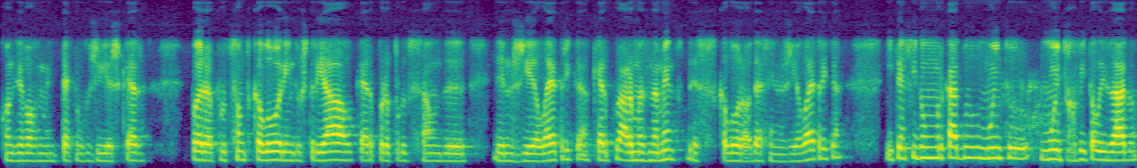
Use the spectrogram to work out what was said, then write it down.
com desenvolvimento de tecnologias, quer para produção de calor industrial, quer para produção de, de, energia elétrica, quer para armazenamento desse calor ou dessa energia elétrica. E tem sido um mercado muito, muito revitalizado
